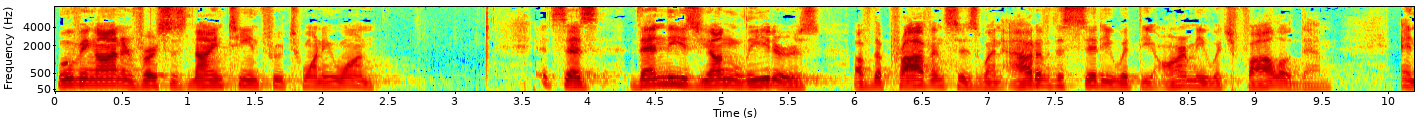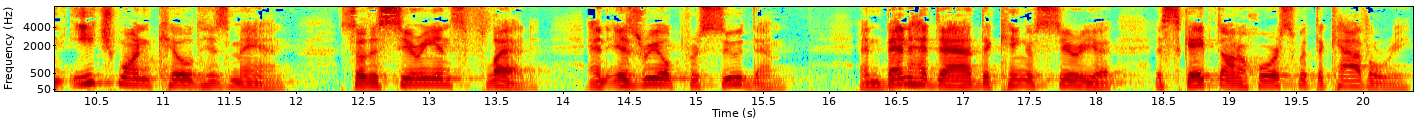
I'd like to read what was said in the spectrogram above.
Moving on in verses 19 through 21, it says, Then these young leaders of the provinces went out of the city with the army which followed them, and each one killed his man. So the Syrians fled, and Israel pursued them. And Benhadad, the king of Syria, escaped on a horse with the cavalry.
